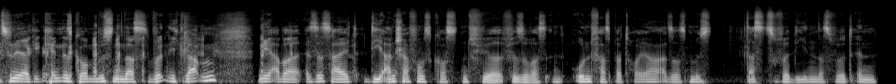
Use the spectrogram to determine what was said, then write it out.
zu der Erkenntnis kommen müssen, das wird nicht klappen. Nee, aber es ist halt, die Anschaffungskosten für, für sowas unfassbar teuer. Also es müsst, das zu verdienen, das wird in,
